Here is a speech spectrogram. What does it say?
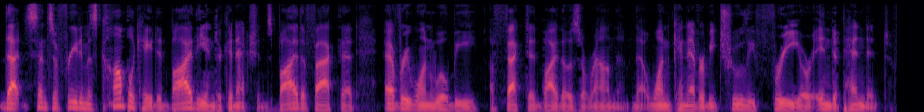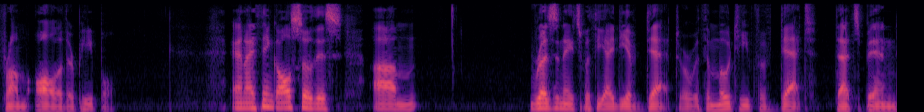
that sense of freedom is complicated by the interconnections, by the fact that everyone will be affected by those around them, that one can never be truly free or independent from all other people. And I think also this um, resonates with the idea of debt or with the motif of debt that's been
